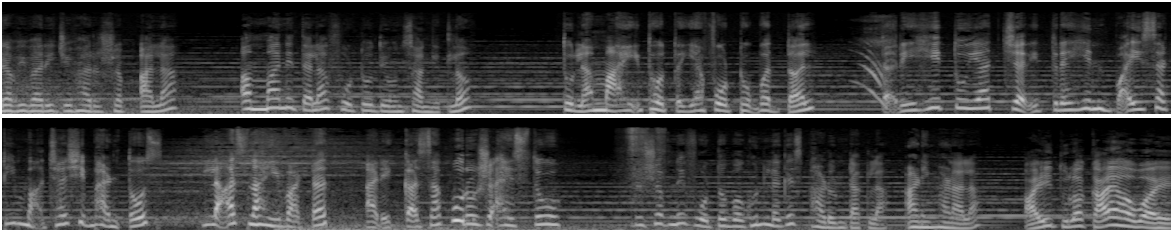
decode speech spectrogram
रविवारी जेव्हा ऋषभ आला अम्माने त्याला फोटो देऊन सांगितलं तुला माहीत होतं या फोटो बद्दल तरीही तू या चरित्रहीन बाईसाठी माझ्याशी भांडतोस? लाज नाही वाटत? अरे कसा पुरुष आहेस तू? ऋषभने फोटो बघून लगेच फाडून टाकला आणि म्हणाला आई तुला काय हवं आहे?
